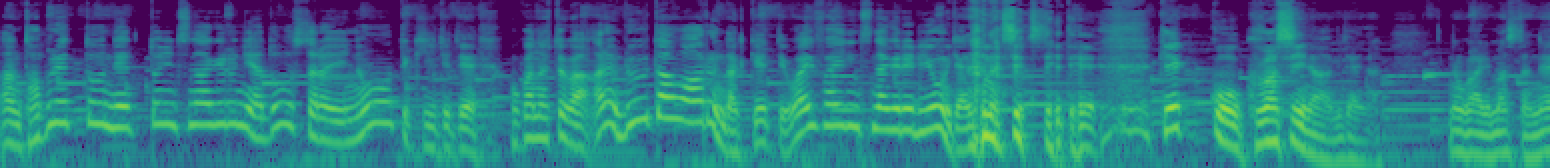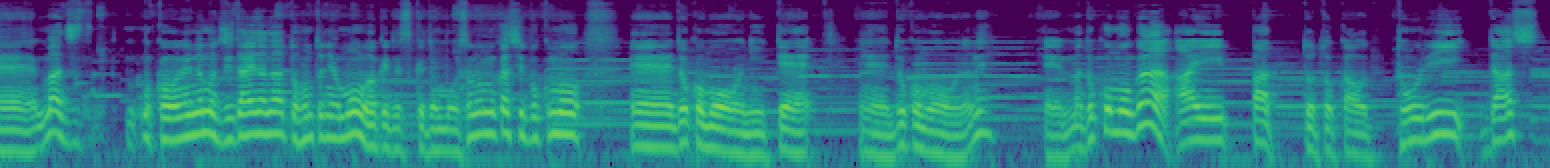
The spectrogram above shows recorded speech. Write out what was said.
あのタブレットをネットにつなげるにはどうしたらいいのって聞いてて他の人が「あれルーターはあるんだっけ?」って w i f i につなげれるよみたいな話をしてて 結構詳しいなみたいなのがありましたね。まあこれでも時代だなと本当に思うわけですけどもその昔僕も、えー、ドコモにいて、えー、ドコモのね、えーまあ、ドコモが iPad とかを取り出して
